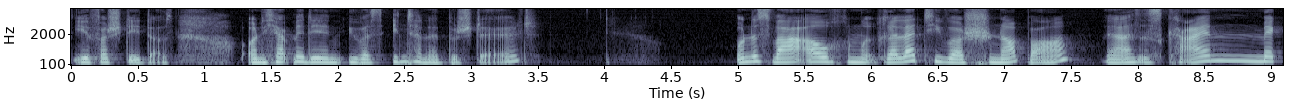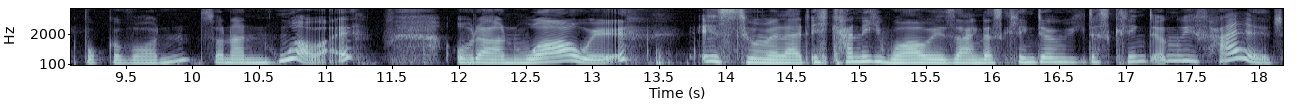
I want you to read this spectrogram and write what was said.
Ihr versteht das. Und ich habe mir den übers Internet bestellt. Und es war auch ein relativer Schnapper. Ja, es ist kein MacBook geworden, sondern ein Huawei oder ein Huawei. Es tut mir leid, ich kann nicht Huawei sagen. Das klingt irgendwie, das klingt irgendwie falsch.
